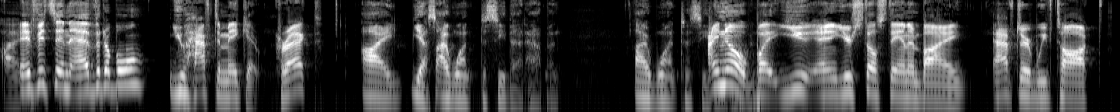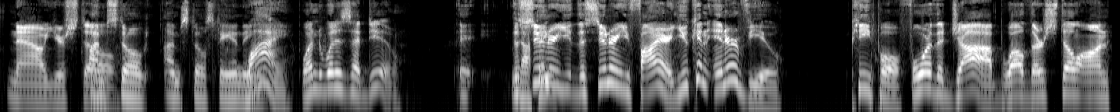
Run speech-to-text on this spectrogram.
I, If it's inevitable, you have to make it. Correct? I yes, I want to see that happen. I want to see. I know, happen. but you and you're still standing by. After we've talked, now you're still. I'm still I'm still standing. Why? When? What does that do? It- The nothing. sooner you the sooner you fire, you can interview people for the job while they're still on.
